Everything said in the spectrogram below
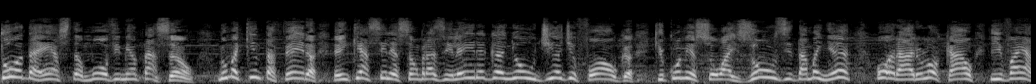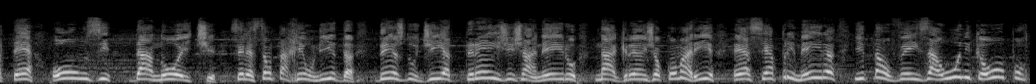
toda esta movimentação. Numa quinta-feira em que a seleção brasileira ganhou o dia de folga, que começou às 11 da manhã, horário local, e vai até 11 da noite. Seleção está reunida desde o dia 3 de janeiro na Granja Comari. Essa é a primeira e talvez a única oportunidade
